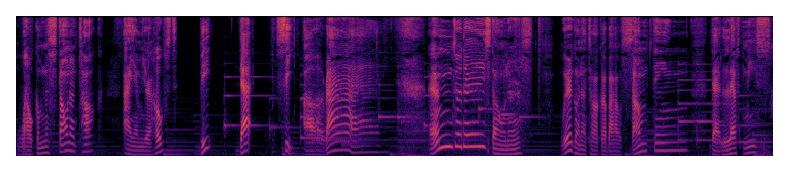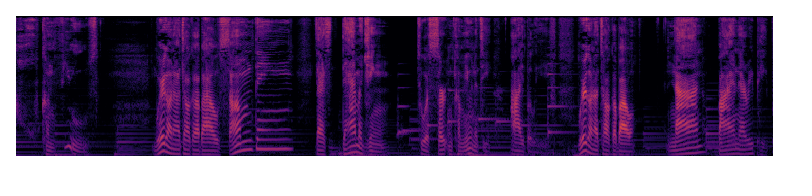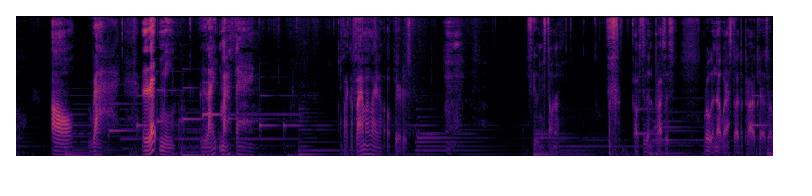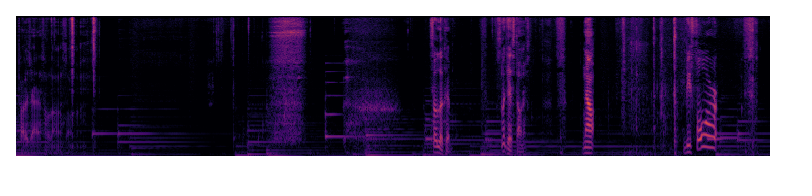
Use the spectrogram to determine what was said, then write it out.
Welcome to Stoner Talk. I am your host, B. Dot C. All right. And today, stoners, we're gonna talk about something that left me so confused. We're gonna talk about something that's damaging to a certain community, I believe. We're gonna talk about non binary people. All right. Let me light my thing. If I can find my lighter. Oh, here it is. Excuse me, Stoner. I'm still in the process. Rolling up when I start the podcast. I apologize. Hold on. So. So look here. Look here, stoners. Now, before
